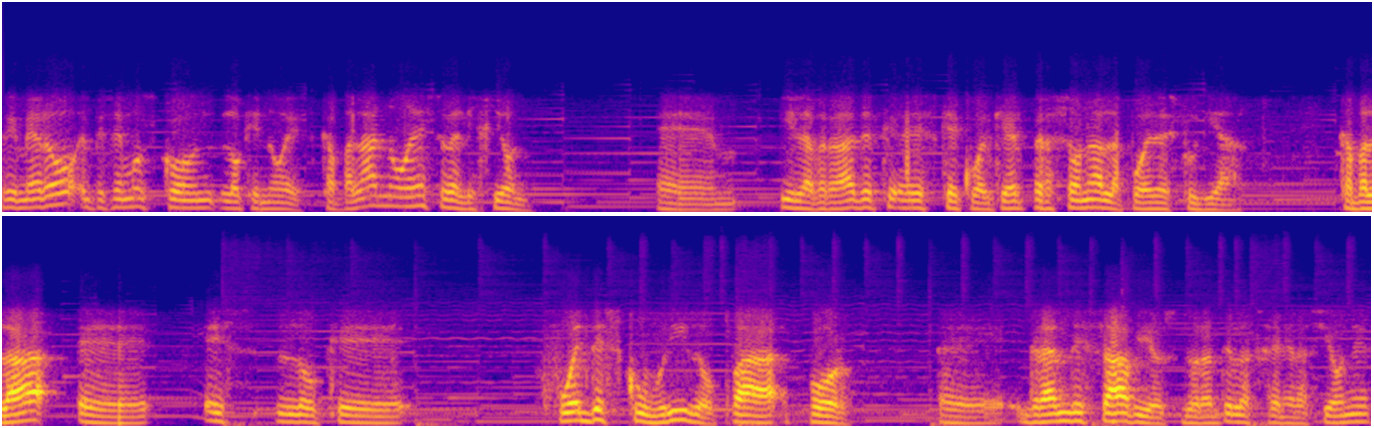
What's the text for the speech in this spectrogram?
primero empecemos con lo que no es. Kabbalah no es religión. Eh, y la verdad es que, cualquier persona la puede estudiar. Kabbalah eh, es lo que fue descubrido por eh, grandes sabios durante las generaciones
